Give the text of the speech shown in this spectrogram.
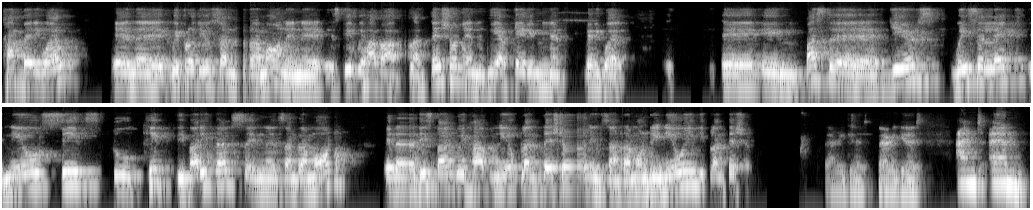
cut very well and uh, we produce San Ramon, and uh, still we have a plantation, and we are caring it very well. Uh, in past uh, years, we select new seeds to keep the varietals in uh, San Ramon, and at this time we have new plantation in San Ramon, renewing the plantation. Very good, very good. And um,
